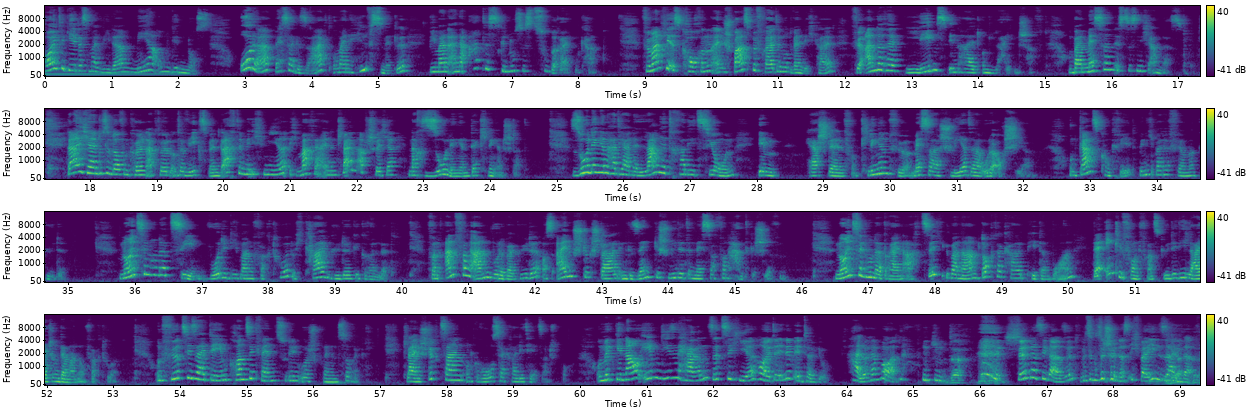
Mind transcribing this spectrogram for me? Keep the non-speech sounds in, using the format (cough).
heute geht es mal wieder mehr um Genuss. Oder besser gesagt, um ein Hilfsmittel, wie man eine Art des Genusses zubereiten kann. Für manche ist Kochen eine spaßbefreite Notwendigkeit, für andere Lebensinhalt und Leidenschaft. Und bei Messern ist es nicht anders. Da ich ja in Düsseldorf und Köln aktuell unterwegs bin, dachte ich mir, ich mache einen kleinen Abschwächer nach Solingen, der Klingenstadt. Solingen hat ja eine lange Tradition im Herstellen von Klingen für Messer, Schwerter oder auch Scheren. Und ganz konkret bin ich bei der Firma Güde. 1910 wurde die Manufaktur durch Karl Güde gegründet. Von Anfang an wurde bei Güde aus einem Stück Stahl in Gesenk geschmiedete Messer von Hand geschliffen. 1983 übernahm Dr. Karl Peter Born, der Enkel von Franz Güde, die Leitung der Manufaktur und führt sie seitdem konsequent zu den Ursprüngen zurück. Kleine Stückzahlen und großer Qualitätsanspruch. Und mit genau eben diesen Herren sitze ich hier heute in dem Interview. Hallo, Herr Born. Guten Tag. (laughs) Schön, dass Sie da sind, beziehungsweise schön, dass ich bei Ihnen sein Ja. darf.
